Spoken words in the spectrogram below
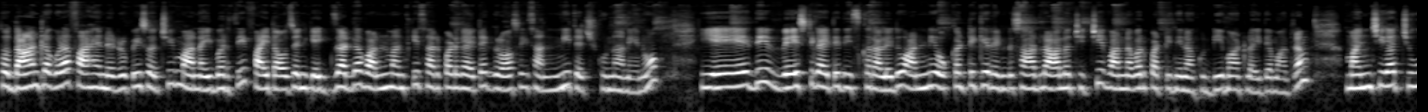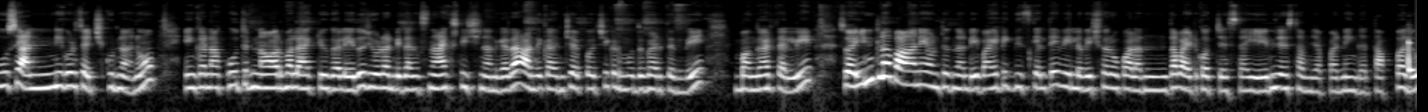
సో దాంట్లో కూడా ఫైవ్ హండ్రెడ్ రూపీస్ వచ్చి మా నైబర్స్ది ఫైవ్ థౌజండ్కి ఎగ్జాక్ట్గా వన్ మంత్కి సరిపడగా అయితే గ్రాసరీస్ అన్నీ తెచ్చుకున్నా నేను. ఏది వేస్ట్గా అయితే తీసుకురాలేదు. అన్నీ ఒక్కటికి రెండు సార్లు ఆలోచించి వన్ అవర్ పట్టింది నాకు డిమార్ట్లో అయితే మాత్రం. మంచిగా చూసి అన్నీ కూడా తెచ్చుకున్నాను. ఇంకా నా కూతురు నార్మల్ యాక్టివ్గా లేదు. చూడండి దానికి స్నాక్స్ ఇచ్చినాను కదా అందుకని చెప్పొచ్చి ఇక్కడ ముద్దు పెడుతుంది బంగారు తల్లి. సో ఇంట్లో బాగానే ఉంటుందండి. బయటికి తీసుకెళ్తే వీళ్ళ విశ్వరూపాలంతా బయటకు వచ్చేస్తాయి. ఏం చేస్తాం చెప్పండి? ఇంకా తప్పదు.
